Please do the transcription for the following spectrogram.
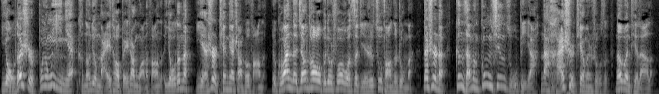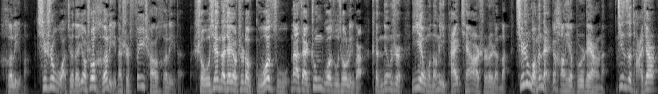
有的是不用一年，可能就买一套北上广的房子，有的呢也是天天上周。房子，就国安的江涛不就说过自己是租房子住吗？但是呢，跟咱们工薪族比啊，那还是天文数字。那问题来了，合理吗？其实我觉得要说合理，那是非常合理的。首先，大家要知道，国足那在中国足球里边肯定是业务能力排前二十的人吧？其实我们哪个行业不是这样的？金字塔尖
